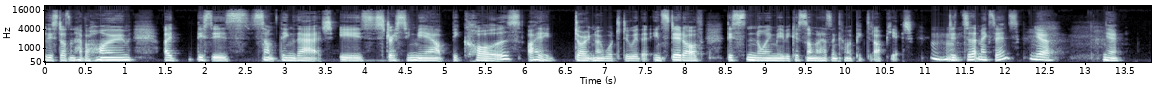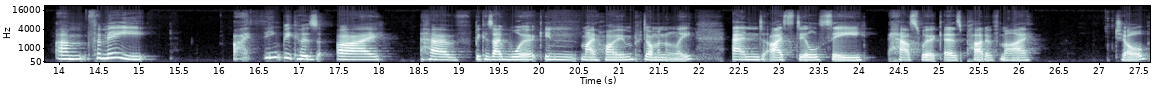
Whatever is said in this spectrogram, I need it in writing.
this doesn't have a home. I this is something that is stressing me out because I don't know what to do with it instead of this annoying me because someone hasn't come and picked it up yet. Mm-hmm. Did, does that make sense? Yeah. Yeah. Um, for me, I think because I have because I work in my home predominantly and I still see housework as part of my job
